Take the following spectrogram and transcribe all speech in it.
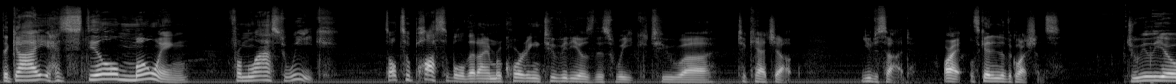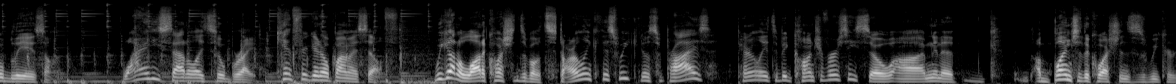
the guy is still mowing from last week. It's also possible that I'm recording two videos this week to, uh, to catch up. You decide. All right, let's get into the questions. Julio Bliaison. Why are these satellites so bright? Can't figure it out by myself. We got a lot of questions about Starlink this week, no surprise. Apparently, it's a big controversy, so uh, I'm to. A bunch of the questions this week are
